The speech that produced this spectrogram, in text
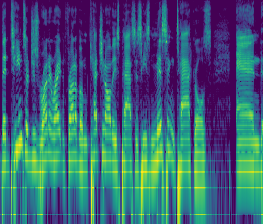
that teams are just running right in front of him, catching all these passes. He's missing tackles, and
